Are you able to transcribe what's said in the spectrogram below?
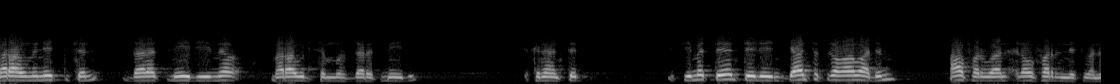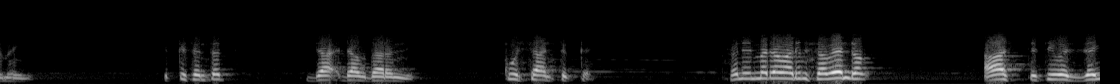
marawminittitan daratmiidime marawid samos daratmiidi iknantid simateentelin jantatnaqawadim afar wan lawfarnis wanamayni ikkisantat dawdaranni kursaan tikkan fanilmadawadim saweendaq aastiti wazzay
